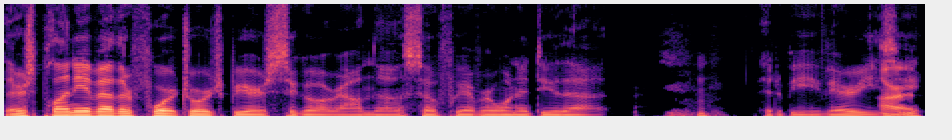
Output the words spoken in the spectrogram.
There's plenty of other Fort George beers to go around, though. So if we ever want to do that, it'll be very easy. Right.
